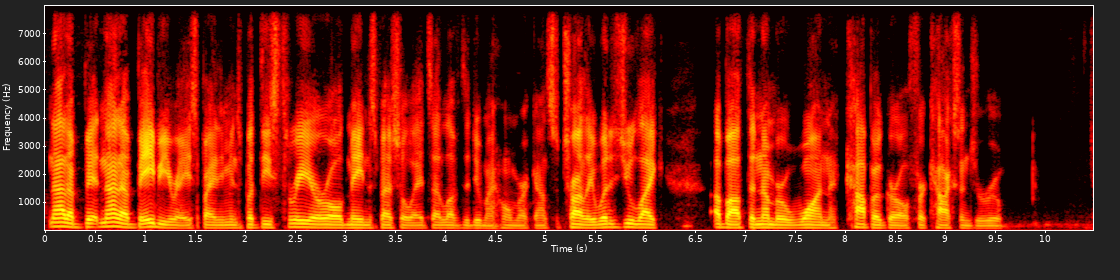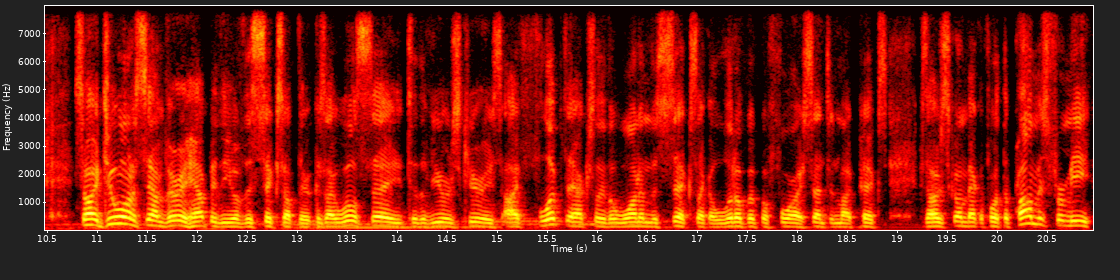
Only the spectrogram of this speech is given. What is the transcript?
not a bit, not a baby race by any means, but these three year old maiden special weights. I love to do my homework on. So Charlie, what did you like about the number one Kappa girl for Cox and Geroux? So I do want to say I'm very happy that you have the six up there because I will say to the viewers curious, I flipped actually the one and the six like a little bit before I sent in my picks because I was going back and forth. The problem is for me,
